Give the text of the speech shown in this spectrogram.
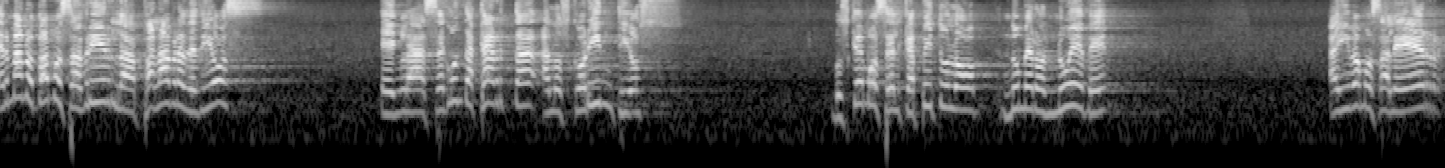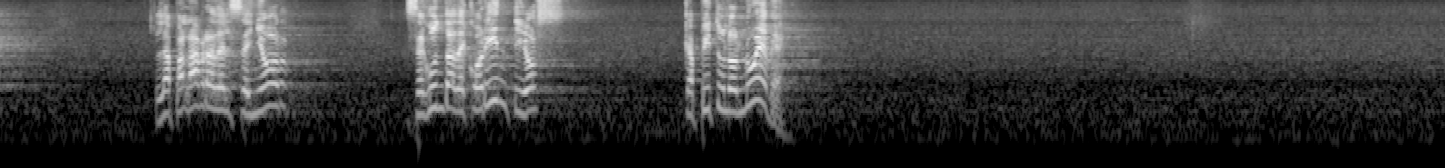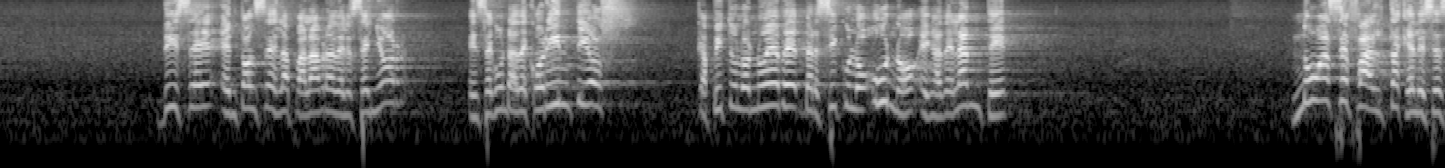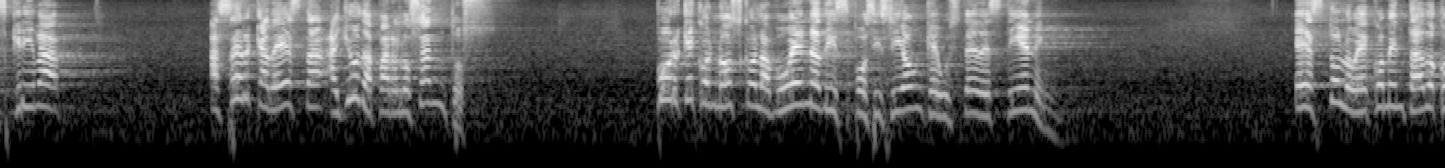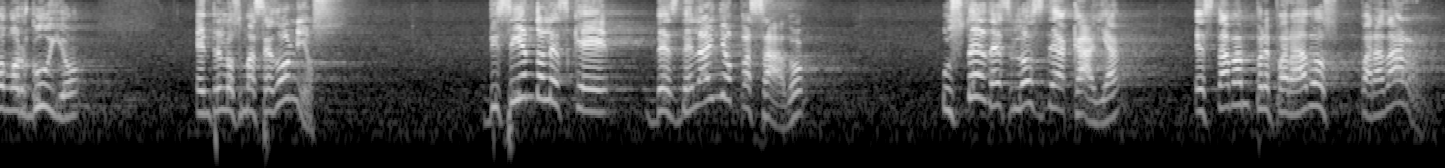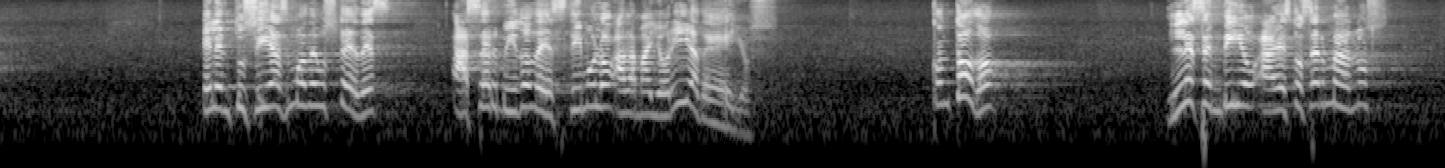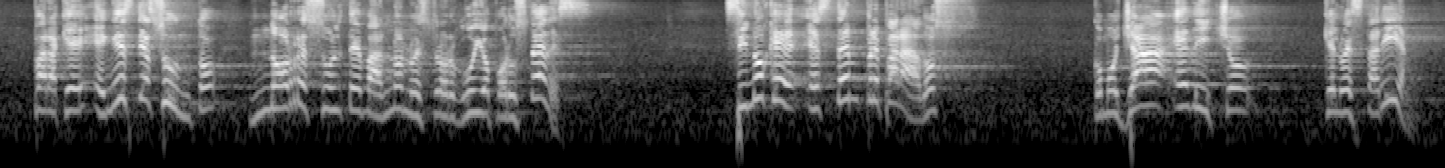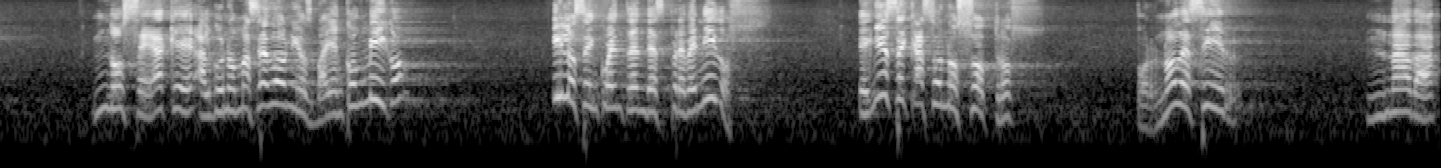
Hermanos, vamos a abrir la palabra de Dios en la segunda carta a los Corintios. Busquemos el capítulo número 9. Ahí vamos a leer la palabra del Señor, segunda de Corintios, capítulo 9. Dice entonces la palabra del Señor en segunda de Corintios capítulo 9 versículo 1 en adelante no hace falta que les escriba acerca de esta ayuda para los santos, porque conozco la buena disposición que ustedes tienen. Esto lo he comentado con orgullo entre los macedonios, diciéndoles que desde el año pasado, ustedes los de Acaya estaban preparados para dar. El entusiasmo de ustedes ha servido de estímulo a la mayoría de ellos. Con todo, les envío a estos hermanos para que en este asunto no resulte vano nuestro orgullo por ustedes, sino que estén preparados, como ya he dicho, que lo estarían. No sea que algunos macedonios vayan conmigo y los encuentren desprevenidos. En ese caso nosotros, por no decir nada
